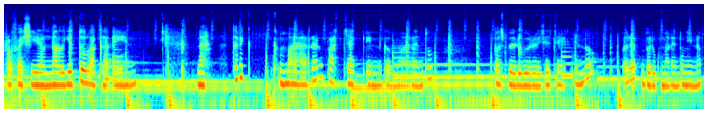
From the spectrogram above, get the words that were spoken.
profesional gitu lagain nah tapi kemarin pas check in kemarin tuh pas baru-baru aja check in tuh baru, baru kemarin tuh nginep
